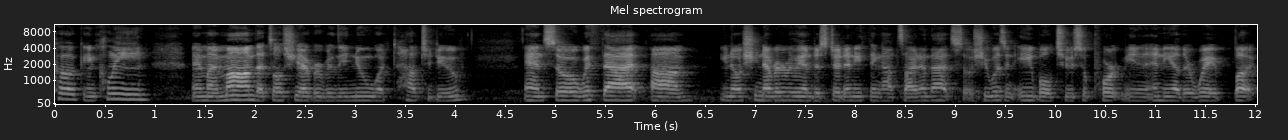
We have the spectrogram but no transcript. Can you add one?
cook and clean. And my mom, that's all she ever really knew what how to do. And so with that, um, you know, she never really understood anything outside of that. So she wasn't able to support me in any other way but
